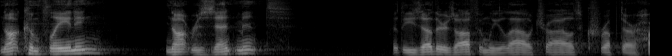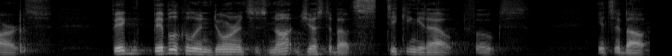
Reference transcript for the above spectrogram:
Not complaining, not resentment. But these others, often we allow trials to corrupt our hearts. Big biblical endurance is not just about sticking it out, folks. It's about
